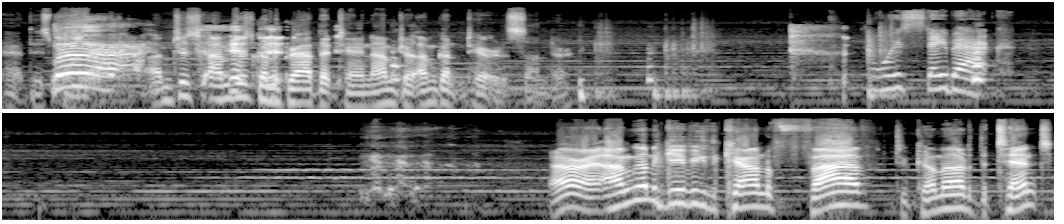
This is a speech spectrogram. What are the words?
at this point. I'm just, I'm just gonna grab that tent. I'm, just, I'm gonna tear it asunder. Boys, stay back. All right, I'm gonna give you the count of five to come out of the tent,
